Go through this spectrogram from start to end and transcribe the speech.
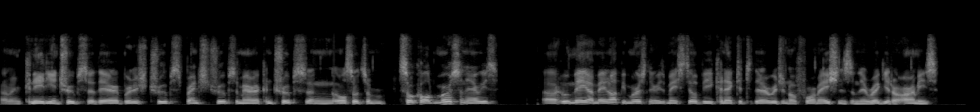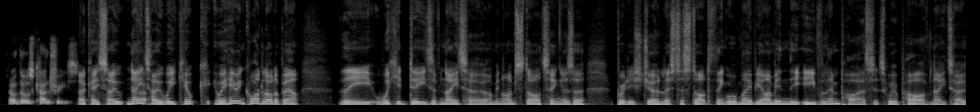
I mean, Canadian troops are there, British troops, French troops, American troops, and all sorts of so-called mercenaries uh, who may or may not be mercenaries, may still be connected to their original formations and their regular armies of those countries. Okay, so NATO, uh, we we're hearing quite a lot about the wicked deeds of NATO. I mean, I'm starting as a British journalist to start to think, well, maybe I'm in the evil empire since we're part of NATO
